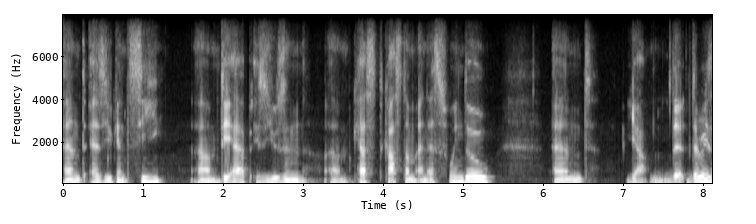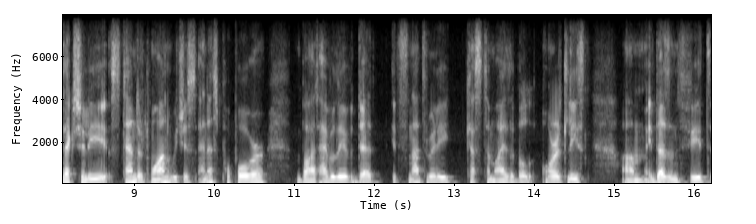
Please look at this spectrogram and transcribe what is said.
and as you can see, um, the app is using um, cast custom NS window, and yeah, th there is actually standard one, which is NS popover, but I believe that it's not really customizable, or at least um, it doesn't fit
